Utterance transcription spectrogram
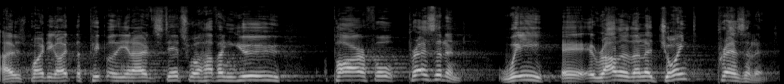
I was pointing out that people of the United States will have a new, powerful president. We, uh, rather than a joint president,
